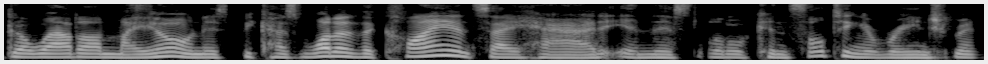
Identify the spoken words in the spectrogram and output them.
go out on my own is because one of the clients I had in this little consulting arrangement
